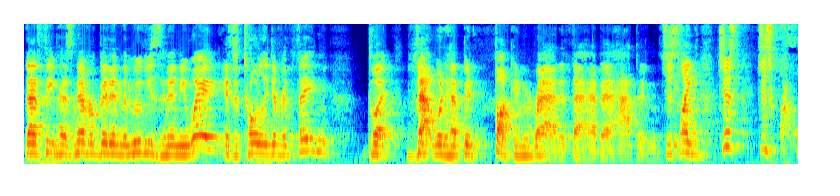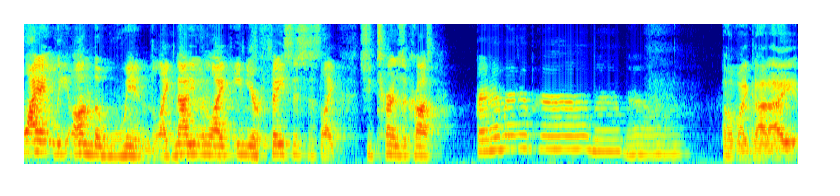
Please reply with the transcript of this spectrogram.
that theme has never been in the movies in any way. It's a totally different thing. But that would have been fucking rad if that had to happen. Just like, just, just quietly on the wind, like not even like in your face. It's just like she turns across. Oh my god! I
